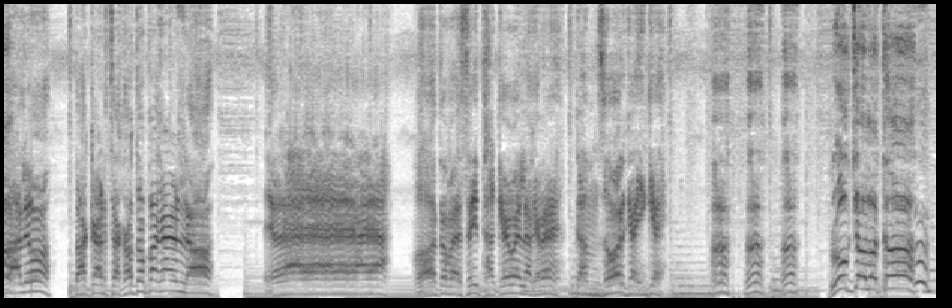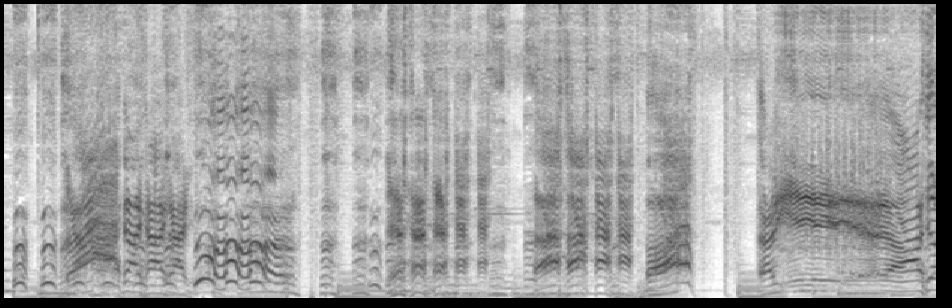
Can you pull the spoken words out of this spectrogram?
वाले हो पकड़ सको तो पकड़ लो। वो तो वैसे ही थके हुए लग रहे हैं। कमज़ोर कहीं के। रुक जाओ लखा आयो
